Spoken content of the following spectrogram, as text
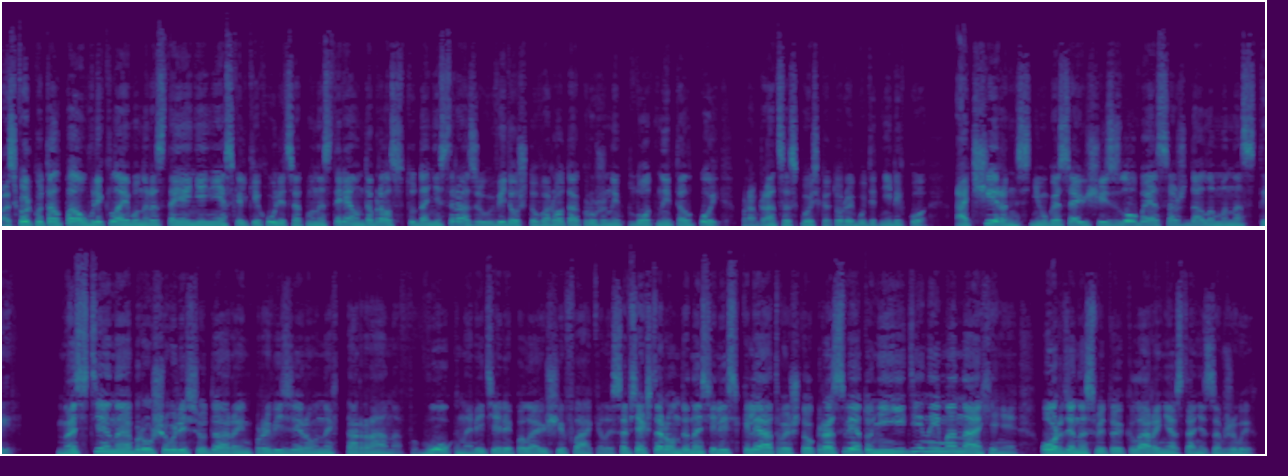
Поскольку толпа увлекла его на расстояние нескольких улиц от монастыря, он добрался туда не сразу и увидел, что ворота окружены плотной толпой, пробраться сквозь которой будет нелегко, а чернь с неугасающей злобой осаждала монастырь. На стены обрушивались удары импровизированных таранов, в окна летели пылающие факелы, со всех сторон доносились клятвы, что к рассвету ни единой монахини ордена Святой Клары не останется в живых.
